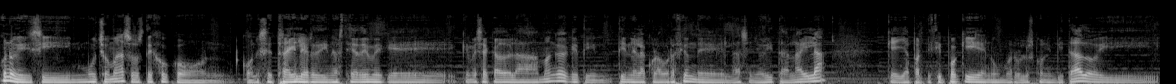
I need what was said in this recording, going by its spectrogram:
Bueno, y sin mucho más, os dejo con, con ese tráiler de Dinastía DM que, que, me he sacado de la manga, que tiene la colaboración de la señorita Laila, que ya participó aquí en un Marvelous con invitado y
